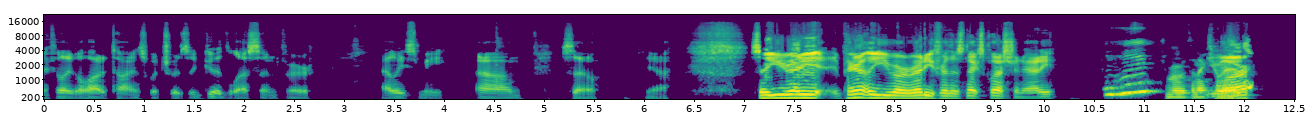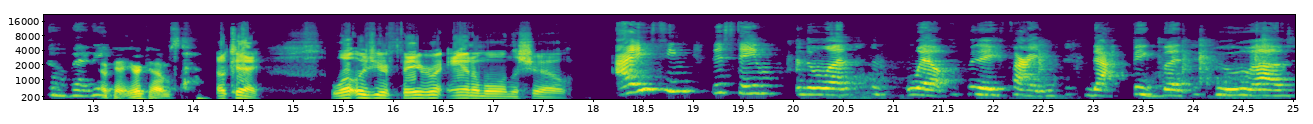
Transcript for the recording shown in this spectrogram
I feel like a lot of times, which was a good lesson for at least me. Um, so yeah. So you ready? Apparently you are ready for this next question, Addie. Mm-hmm. Do you remember what the next You one are? is? So ready. Okay, here it comes. Okay. What was your favorite animal in the show? I think the same in the one, well, they find that big bud who loves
